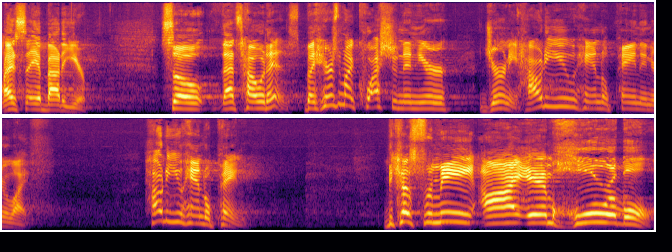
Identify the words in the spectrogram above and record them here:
I say about a year. So that's how it is. But here's my question in your journey How do you handle pain in your life? How do you handle pain? Because for me, I am horrible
